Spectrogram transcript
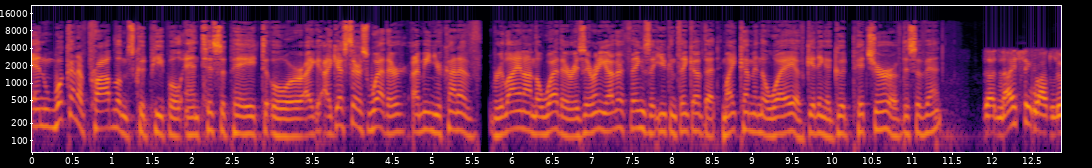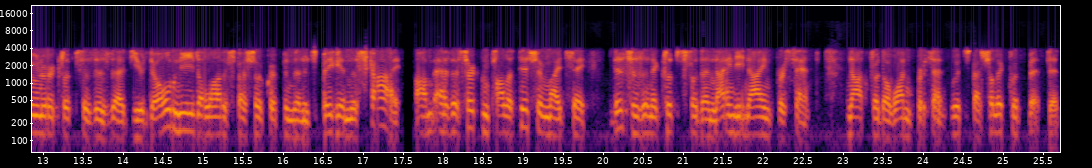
And what kind of problems could people anticipate? Or I, I guess there's weather. I mean, you're kind of relying on the weather. Is there any other things that you can think of that might come in the way of getting a good picture of this event? The nice thing about lunar eclipses is that you don't need a lot of special equipment and it's big in the sky. Um, as a certain politician might say, this is an eclipse for the 99%, not for the 1% with special equipment and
